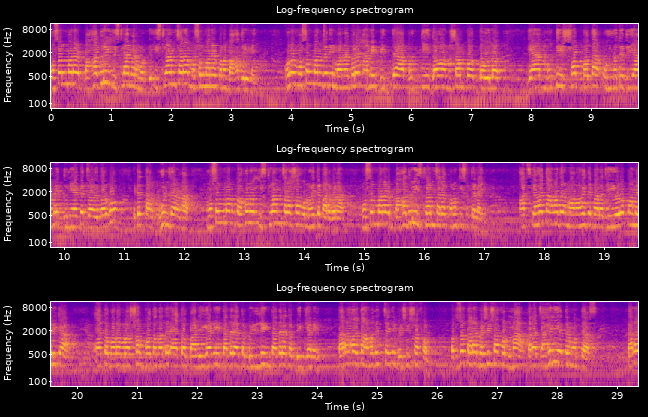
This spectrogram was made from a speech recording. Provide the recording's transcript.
মুসলমানের বাহাদুরি ইসলামের মধ্যে। ইসলাম ছাড়া মুসলমানের কোনো বাহাদুরি নেই। কোন মুসলমান যদি মনে করে, আমি বিদ্যা, বুদ্ধি দম সম্পদ, দৌলত, জ্ঞান, বুদ্ধি, সভ্যতা, উন্নতি দিয়ে আমি দুনিয়াকে জয় করব, এটা তার ভুল ধারণা। মুসলমান কখনো ইসলাম ছাড়া সফল হইতে পারবে না। মুসলমানের বাহাদুরি ইসলাম ছাড়া কোনো কিছুতে নাই। আজকে হয়তো আমাদের মনে হইতে পারে যে ইউরোপ, আমেরিকা এত বড় বড় সভ্যতা, তাদের এত বাড়ি গাড়ি তাদের এত বিল্ডিং, তাদের এত বিজ্ঞানী। তারা হয়তো আমাদের চাইতে বেশি সফল। অথচ তারা বেশি সফল না, তারা জাহিলিয়তের মধ্যে আছে। তারা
